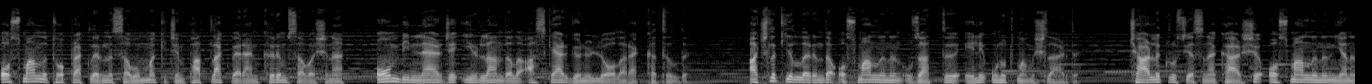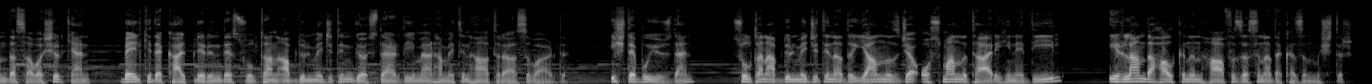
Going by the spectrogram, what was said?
Osmanlı topraklarını savunmak için patlak veren Kırım Savaşı'na on binlerce İrlandalı asker gönüllü olarak katıldı. Açlık yıllarında Osmanlı'nın uzattığı eli unutmamışlardı. Çarlık Rusyasına karşı Osmanlı'nın yanında savaşırken belki de kalplerinde Sultan Abdülmecid'in gösterdiği merhametin hatırası vardı. İşte bu yüzden Sultan Abdülmecid'in adı yalnızca Osmanlı tarihine değil, İrlanda halkının hafızasına da kazınmıştır.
